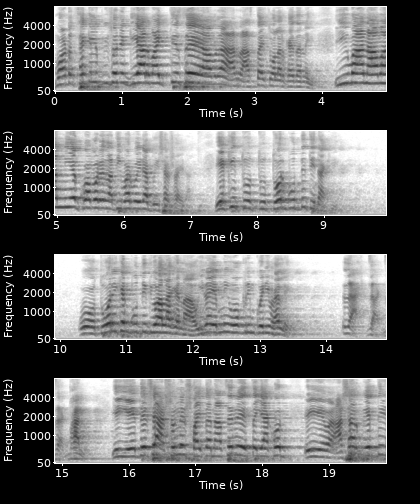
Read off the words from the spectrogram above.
মোটর সাইকেলের পিছনে গিয়ার মারতেছে আমরা আর রাস্তায় চলার কায়দা নেই। ইমান, আমান নিয়ে কবরে যাতে পারব, এটা বিশ্বাস হয় না। এ কি তো- তো- তোর বুদ্ধিতি নাকি? ও, তোর এখানে বুদ্ধি দেওয়া লাগে না, ওইরা এমনি অগ্রিম করি ফেলে। যাক যাক যাক, ভালো। এই এ দেশে আসলে শয়তান আছে রে, তাই এখন এই আসার একদিন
